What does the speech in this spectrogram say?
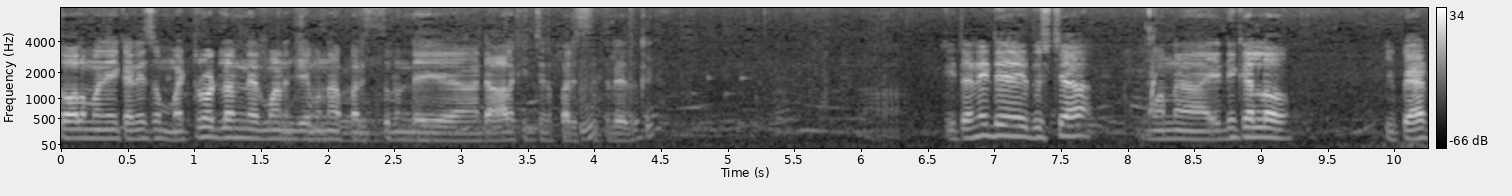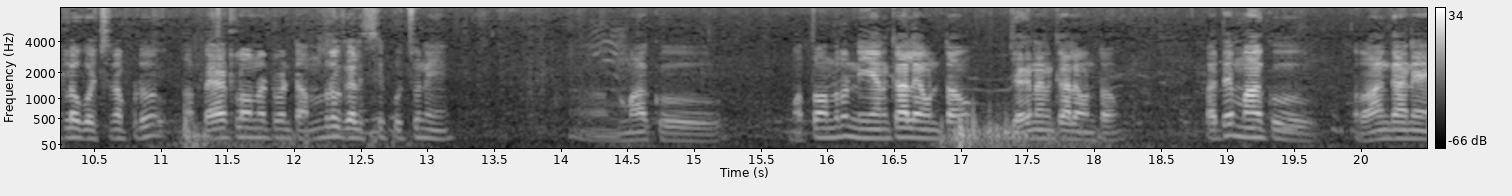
తోలమని కనీసం మట్టి రోడ్లను నిర్మాణం చేయమన్న పరిస్థితులు ఉండే అంటే ఆలకించిన పరిస్థితి లేదు. వీటన్నిటి దృష్ట్యా మొన్న ఎన్నికల్లో ఈ పేటలోకి వచ్చినప్పుడు ఆ పేటలో ఉన్నటువంటి అందరూ కలిసి కూర్చుని మాకు మొత్తం అందరూ నీ వెనకాలే ఉంటాం జగన్ వెనకాలే ఉంటాం. అయితే మాకు రాగానే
